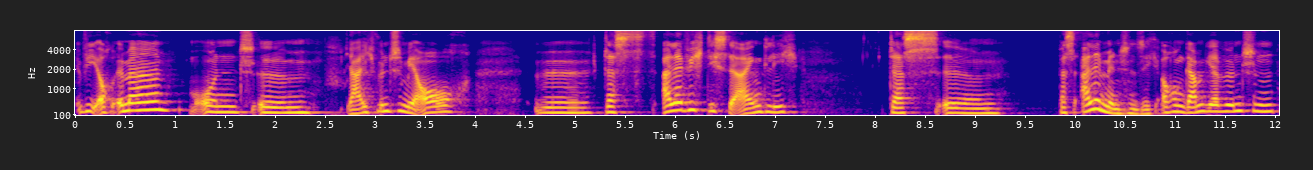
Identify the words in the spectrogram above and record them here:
wie auch immer. Und ähm, ja, ich wünsche mir auch, äh, das Allerwichtigste eigentlich, dass, äh, was alle Menschen sich, auch in Gambia wünschen,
